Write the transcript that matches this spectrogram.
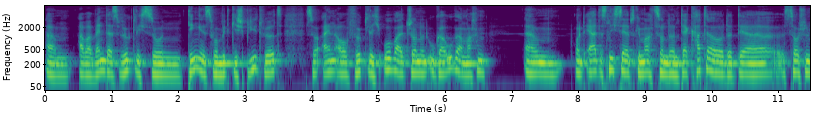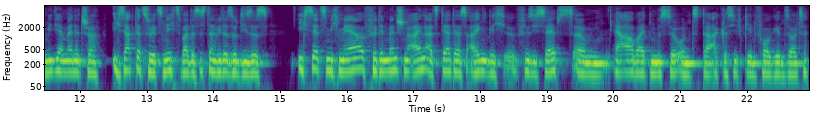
Ähm, aber wenn das wirklich so ein Ding ist, womit gespielt wird, so ein auf wirklich Urwald John und Uga Uga machen, ähm, und er hat es nicht selbst gemacht, sondern der Cutter oder der Social Media Manager. Ich sag dazu jetzt nichts, weil das ist dann wieder so dieses, ich setze mich mehr für den Menschen ein, als der, der es eigentlich äh, für sich selbst ähm, erarbeiten müsste und da aggressiv gehen vorgehen sollte.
